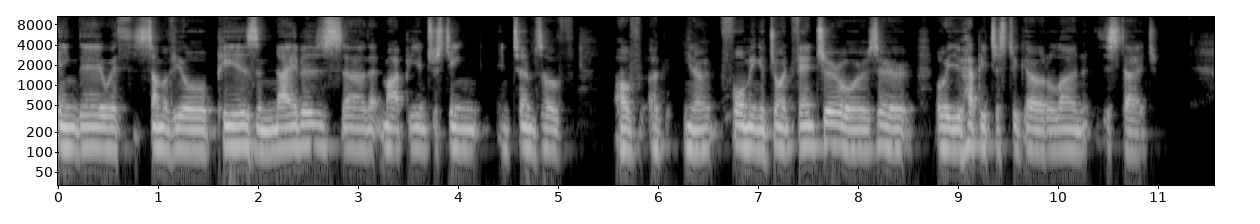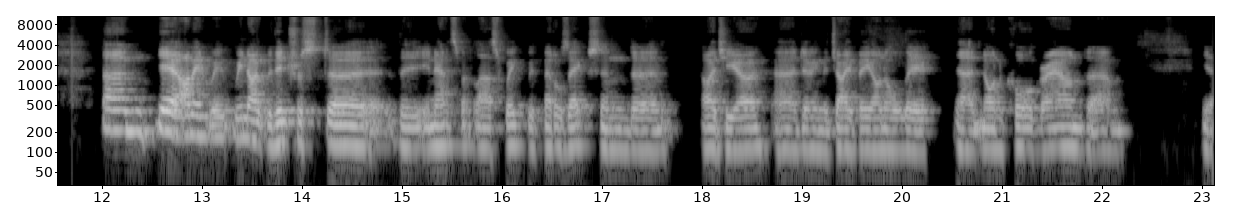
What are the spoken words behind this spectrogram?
anything there with some of your peers and neighbours uh, that might be interesting in terms of of uh, you know forming a joint venture, or is there, or are you happy just to go it alone at this stage? Um, yeah, I mean, we, we note with interest uh, the announcement last week with Metals X and uh, IGO uh, doing the JV on all their uh, non-core ground. Um, yeah,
